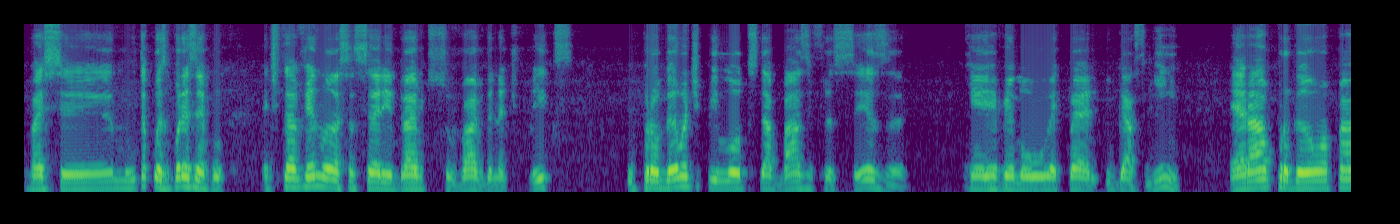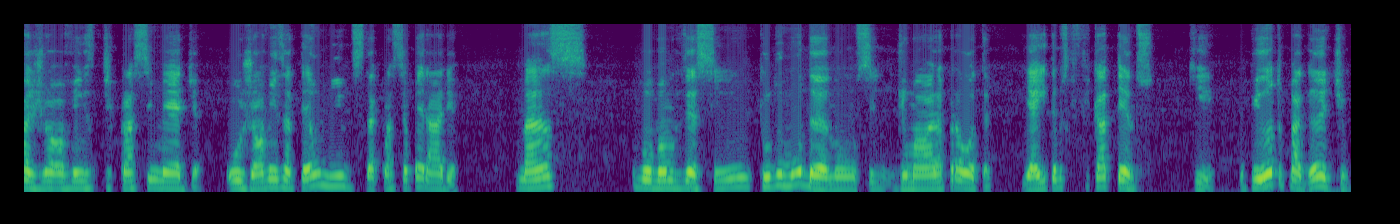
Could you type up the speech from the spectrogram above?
vai ser muita coisa. Por exemplo, a gente está vendo essa série Drive to Survive da Netflix, o programa de pilotos da base francesa, que revelou o Leclerc e o Gasly, era um programa para jovens de classe média, ou jovens até humildes, da classe operária. Mas, vamos dizer assim, tudo muda de uma hora para outra. E aí temos que ficar atentos que o piloto pagante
